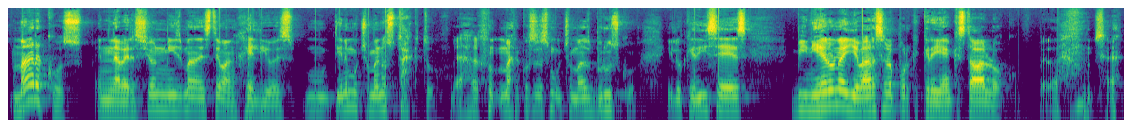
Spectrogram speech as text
Marcos, en la versión misma de este evangelio, es, tiene mucho menos tacto. Marcos es mucho más brusco. Y lo que dice es, vinieron a llevárselo porque creían que estaba loco. ¿Verdad? O sea,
